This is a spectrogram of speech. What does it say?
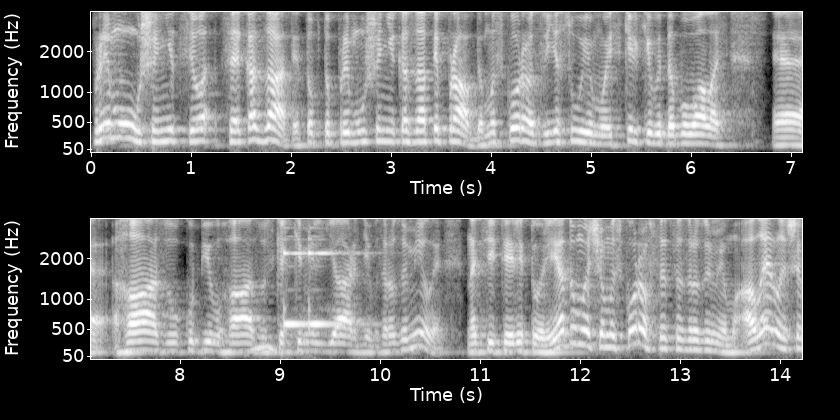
примушені це, це казати, тобто примушені казати правду. Ми скоро з'ясуємо, скільки видобувалось газу, кубів газу, скільки мільярдів, зрозуміли на цій території. Я думаю, що ми скоро все це зрозуміємо. Але лише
